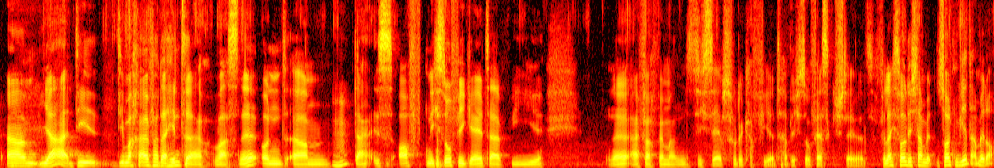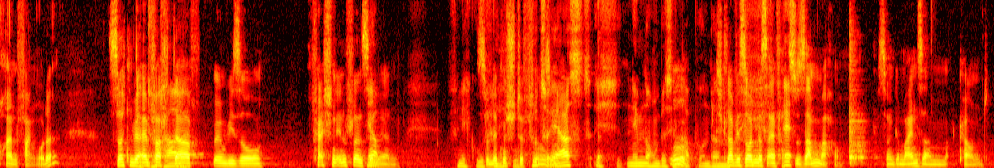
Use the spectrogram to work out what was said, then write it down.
ähm, ja, die, die machen einfach dahinter was, ne? Und ähm, mhm. da ist oft nicht so viel Geld da wie ne? einfach, wenn man sich selbst fotografiert, habe ich so festgestellt. Vielleicht sollte ich damit, sollten wir damit auch anfangen, oder? Sollten wir ja, einfach total. da irgendwie so Fashion Influencer ja. werden? Finde ich gut. So Lippenstift. Du zuerst, so. ich nehme noch ein bisschen oh. ab und dann. Ich glaube, wir sollten das einfach äh, zusammen machen. So einen gemeinsamen Account.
